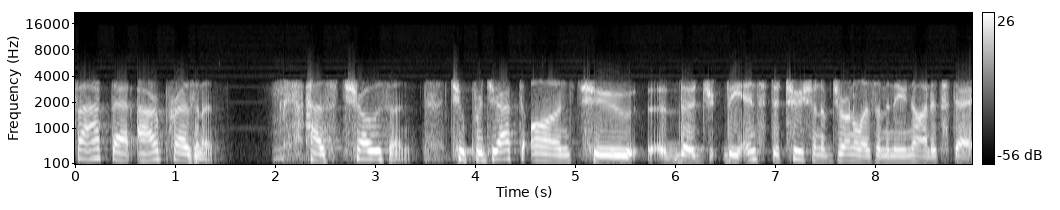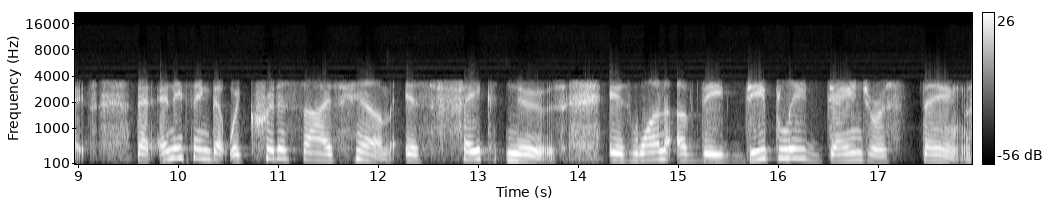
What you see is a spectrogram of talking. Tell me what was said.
fact that our president has chosen to project onto uh, the the institution of journalism in the United States that anything that would criticize him is fake news is one of the deeply dangerous things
